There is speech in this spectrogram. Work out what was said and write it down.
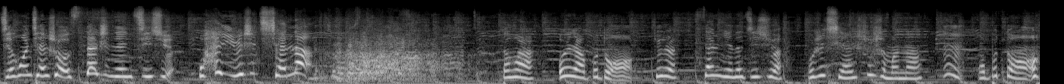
结婚前说有三十年积蓄，我还以为是钱呢。等会儿我有点不懂，就是三十年的积蓄不是钱是什么呢？嗯，我不懂。”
